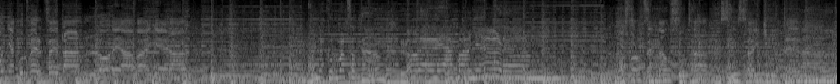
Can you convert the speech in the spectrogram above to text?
Oinak urbeltzetan lorea baineran. Oinak urbaltzatan loreak Nauzuta ezin zaitxutedan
